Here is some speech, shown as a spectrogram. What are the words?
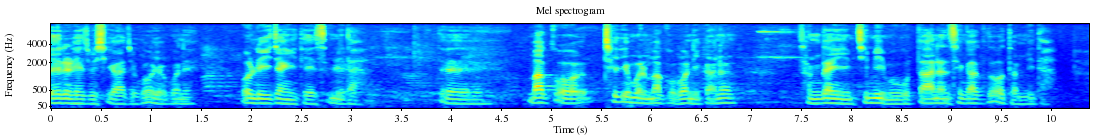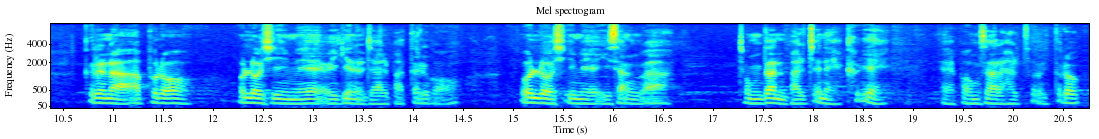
배를 해주시가지고 이번에 원로의장이 됐습니다. 네, 맡고 책임을 맡고 보니까는 상당히 짐이 무겁다 하는 생각도 듭니다. 그러나 앞으로 원로심의 의견을 잘 받들고 원로심의 이상과 종단 발전에 크게 예, 봉사를 할 수 있도록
